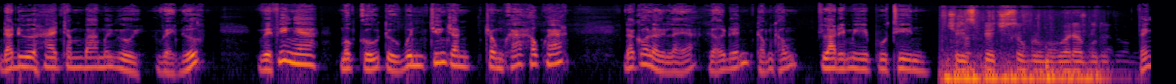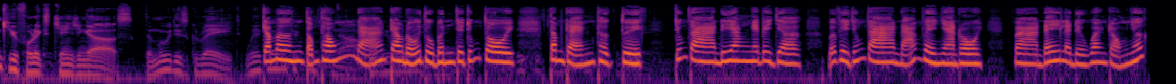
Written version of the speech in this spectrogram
đã đưa 230 người về nước. Về phía Nga, một cựu tù binh chiến tranh trông khá hốc hác đã có lời lẽ gửi đến Tổng thống Vladimir Putin. Cảm ơn Tổng thống đã trao đổi tù binh cho chúng tôi. Tâm trạng thật tuyệt. Chúng ta đi ăn ngay bây giờ bởi vì chúng ta đã về nhà rồi và đây là điều quan trọng nhất.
